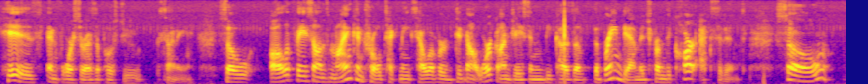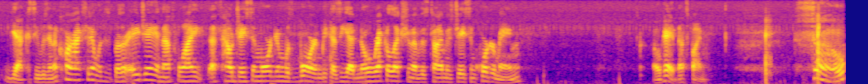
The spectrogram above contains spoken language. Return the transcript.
his enforcer as opposed to Sonny. So all of Faison's mind control techniques, however, did not work on Jason because of the brain damage from the car accident. So, yeah, because he was in a car accident with his brother AJ, and that's why, that's how Jason Morgan was born, because he had no recollection of his time as Jason Quartermaine. Okay, that's fine. So,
